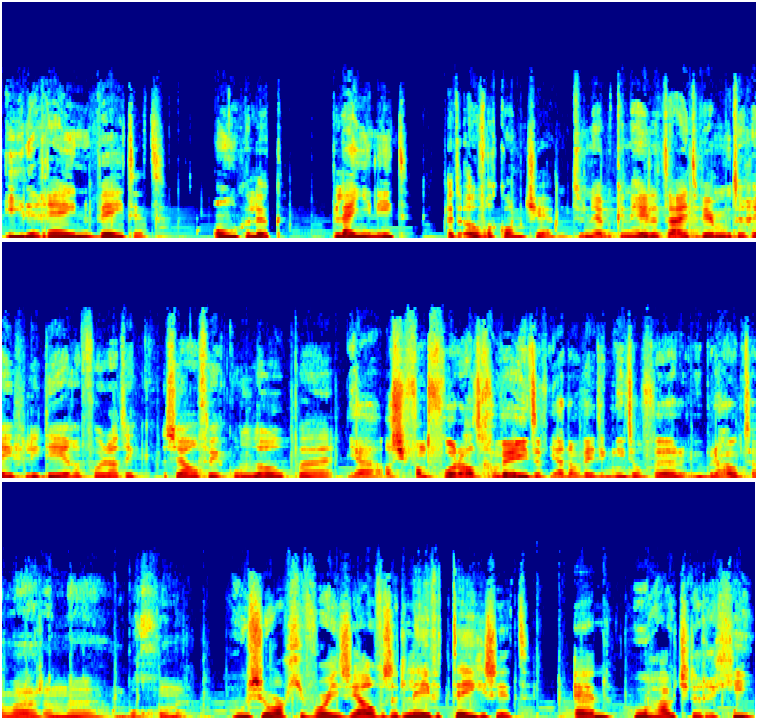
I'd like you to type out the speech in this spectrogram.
Iedereen weet het. Ongeluk plan je niet, het overkomt je. Toen heb ik een hele tijd weer moeten revalideren voordat ik zelf weer kon lopen. Ja, als je van tevoren had geweten, ja, dan weet ik niet of we er überhaupt aan waren uh, begonnen. Hoe zorg je voor jezelf als het leven tegenzit? En hoe houd je de regie?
